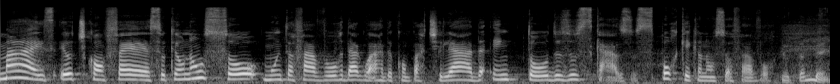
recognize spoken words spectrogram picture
Mas eu te confesso que eu não sou muito a favor da guarda compartilhada em todos os casos. Por que, que eu não sou a favor? Eu também.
